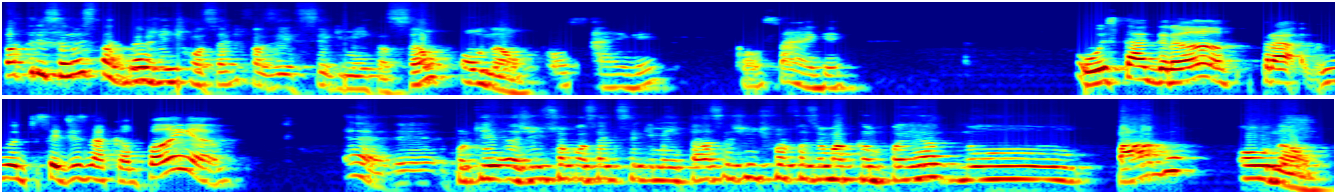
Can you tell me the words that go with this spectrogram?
Patrícia, no Instagram a gente consegue fazer segmentação ou não? Consegue, consegue. O Instagram, pra, você diz na campanha? É, é, porque a gente só consegue segmentar se a gente for fazer uma campanha no pago ou não.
